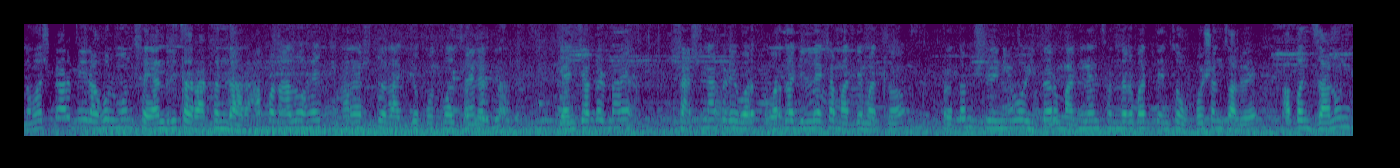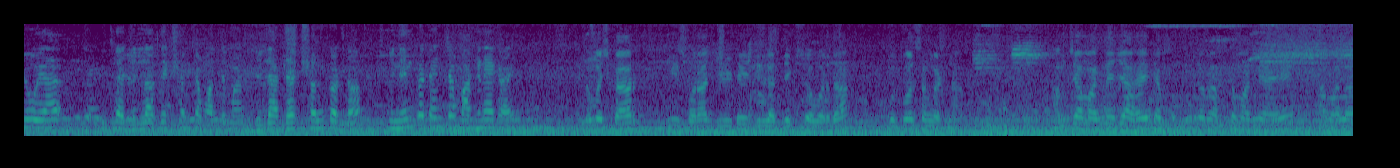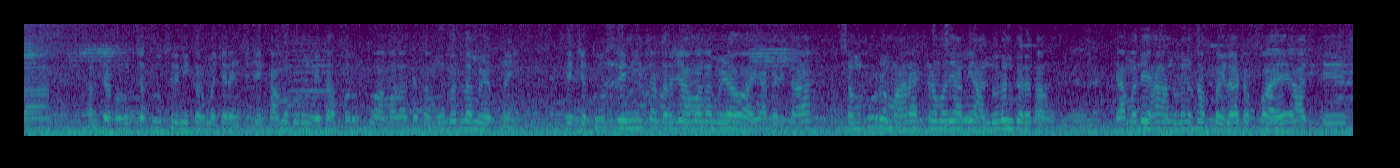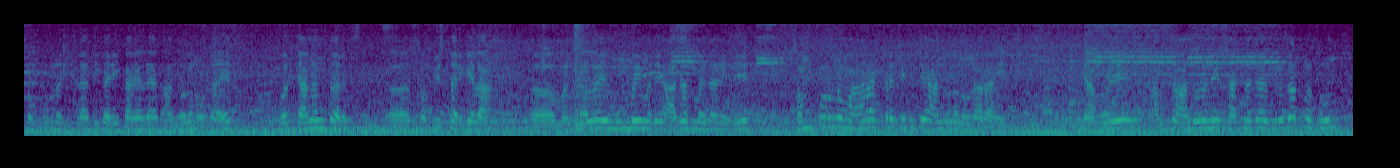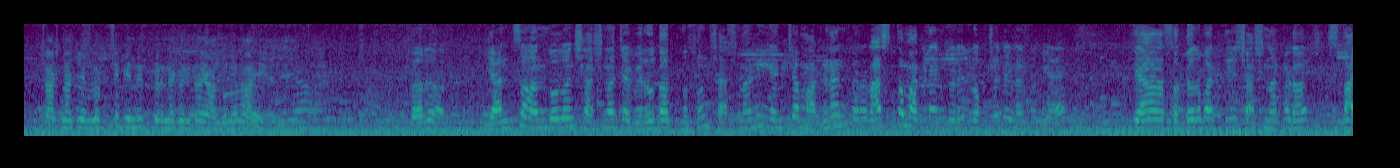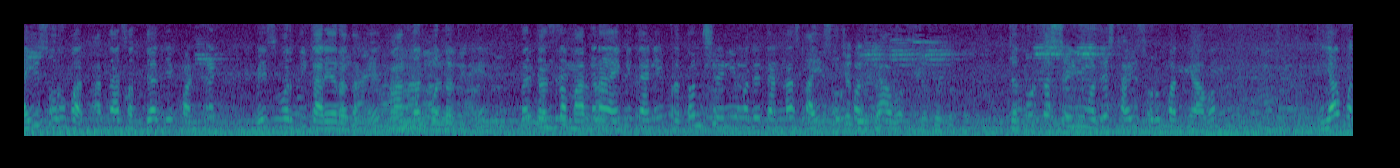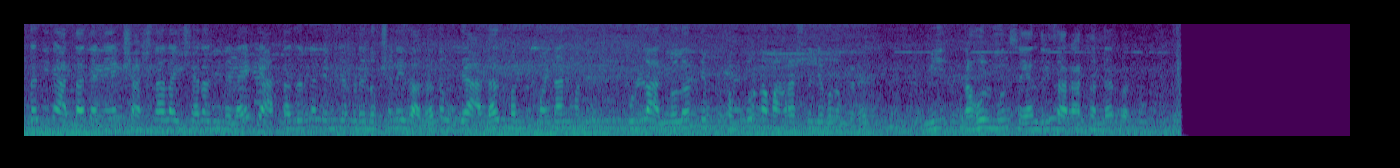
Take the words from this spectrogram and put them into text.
नमस्कार मी राहुल मुन सह्याद्रीचा राखणदार. आपण आलो आहे महाराष्ट्र राज्य कोतवाल संघटना. यांच्याकडनं शासनाकडे वर वर्धा जिल्ह्याच्या माध्यमातून प्रथम श्रेणी व इतर मागण्यांसंदर्भात त्यांचं उपोषण चालू आहे. आपण जाणून घेऊया इथल्या जिल्हाध्यक्षांच्या माध्यमात जिल्हाध्यक्षांकडनं की नेमकं त्यांच्या मागण्या काय? नमस्कार मी स्वराज गिरटे जिल्हाध्यक्ष वर्धा फुटबॉल संघटना. आमच्या मागण्या ज्या आहेत त्या संपूर्ण राष्ट्र मागण्या आहे आम्हाला आमच्याकडून चतुश्रेणी कर्मचाऱ्यांचे जे कामं करून घेतात परंतु आम्हाला त्याचा मोबदला मिळत नाही. ते चतुश्रेणीचा दर्जा आम्हाला मिळावा याकरिता संपूर्ण महाराष्ट्रामध्ये आम्ही आंदोलन करत आहोत. त्यामध्ये हा आंदोलनाचा पहिला टप्पा आहे. आज ते संपूर्ण जिल्हाधिकारी कार्यालयात आंदोलन होत आहे व त्यानंतर सव्वीस तारखेला मंत्रालय मुंबईमध्ये आझाद मैदान येथे संपूर्ण महाराष्ट्राचे तिथे आंदोलन होणार आहे. त्यामुळे आमचं आंदोलन हे शासनाच्या विरोधात नसून शासनाचे लक्ष केंद्रित करण्याकरिता हे आंदोलन आहे. तर यांचं आंदोलन शासनाच्या विरोधात नसून शासनाने यांच्या मागण्यांकडे रास्त मागण्यांकडे लक्ष देण्यासाठी आहे. त्या संदर्भात ते शासनाकडं स्थायी स्वरूपात आता सध्या ते कॉन्ट्रॅक्ट बेसवरती कार्यरत आहे मानधन पद्धतीने. तर त्यांचं मागणं आहे की त्यांनी प्रथम श्रेणीमध्ये त्यांना स्थायी स्वरूपात घ्यावं. चतुर्थ श्रेणीमध्ये स्थायी स्वरूपात घ्यावं. या पद्धतीने आता त्यांनी एक शासनाला इशारा दिलेला आहे की आता जर का त्यांच्याकडे लक्ष नाही झालं तर उद्या आझाद मैदानमध्ये पुढलं आंदोलन ते संपूर्ण महाराष्ट्र लेवलवर करेल. मी राहुल मुन सह्याद्रीचा राखणदार बनला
